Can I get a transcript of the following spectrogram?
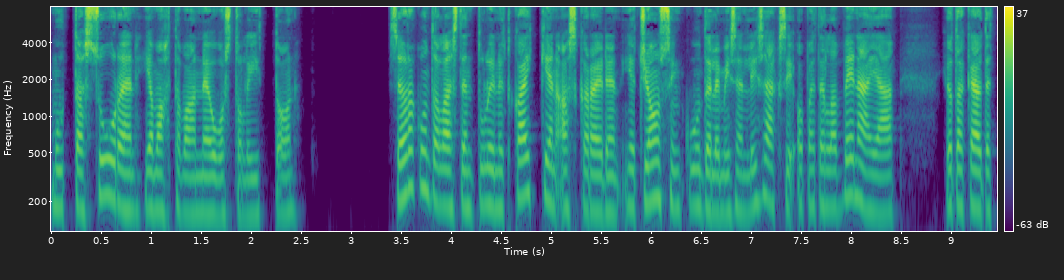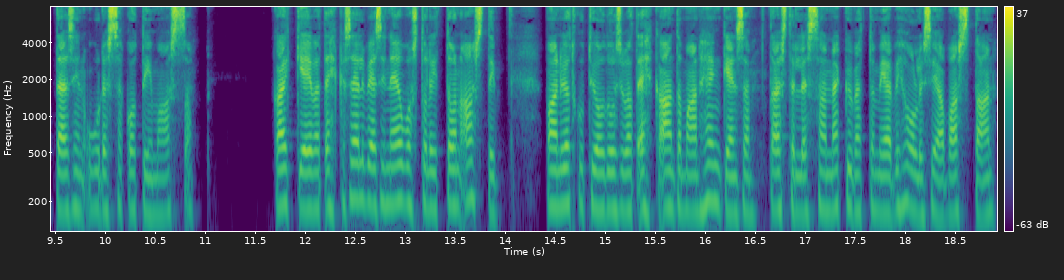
muuttaa suureen ja mahtavaan Neuvostoliittoon. Seurakuntalaisten tuli nyt kaikkien askareiden ja Jonesin kuuntelemisen lisäksi opetella Venäjää, jota käytettäisiin uudessa kotimaassa – kaikki eivät ehkä selviäisi Neuvostoliittoon asti, vaan jotkut joutuisivat ehkä antamaan henkensä taistellessaan näkymättömiä vihollisia vastaan.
